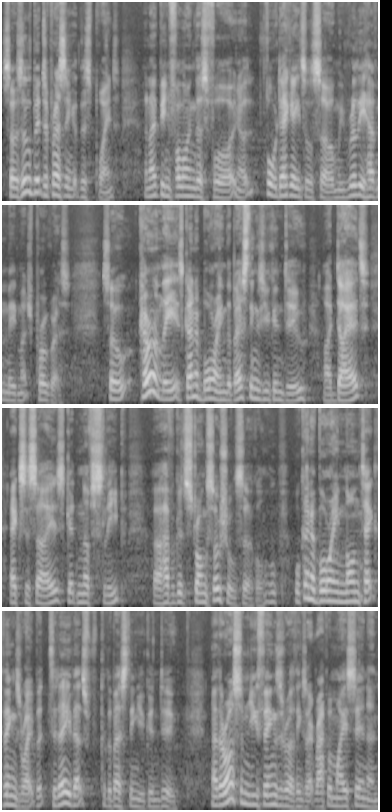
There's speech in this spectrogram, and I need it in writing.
So it's a little bit depressing at this point. point, and I've been following this for you know, four decades or so, and we really haven't made much progress. So currently, it's kind of boring. The best things you can do are diet, exercise, get enough sleep, uh, have a good, strong social circle. All, kind of boring, non-tech things, right? But today, that's the best thing you can do. Now, there are some new things. There are things like rapamycin and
